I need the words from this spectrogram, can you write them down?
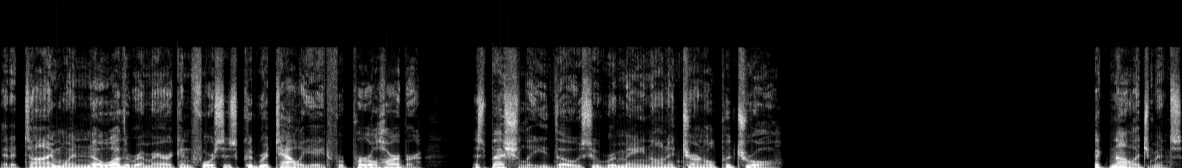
at a time when no other American forces could retaliate for Pearl Harbor, especially those who remain on eternal patrol. Acknowledgements.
